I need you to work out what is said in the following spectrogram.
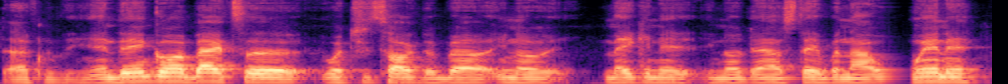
Definitely. And then going back to what you talked about, you know, making it, you know, downstate but not winning.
